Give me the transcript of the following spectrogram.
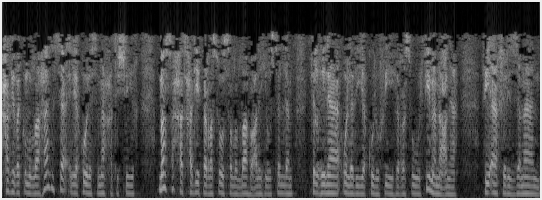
حفظكم الله. هذا سائل يقول سماحة الشيخ ما صحة حديث الرسول صلى الله عليه وسلم في الغناء والذي يقول فيه الرسول فيما معناه؟ في آخر الزمان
